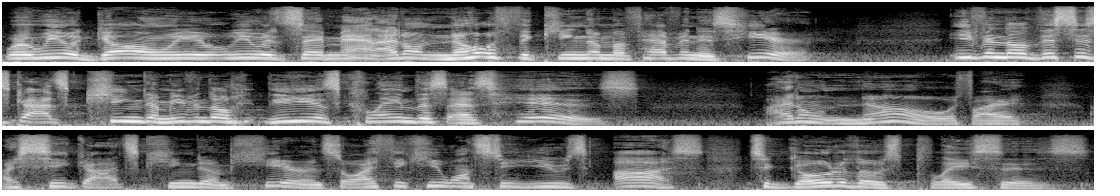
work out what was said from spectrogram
where we would go and we, we would say, Man, I don't know if the kingdom of heaven is here. Even though this is God's kingdom, even though He has claimed this as His, I don't know if I, I see God's kingdom here. And so I think He wants to use us to go to those places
